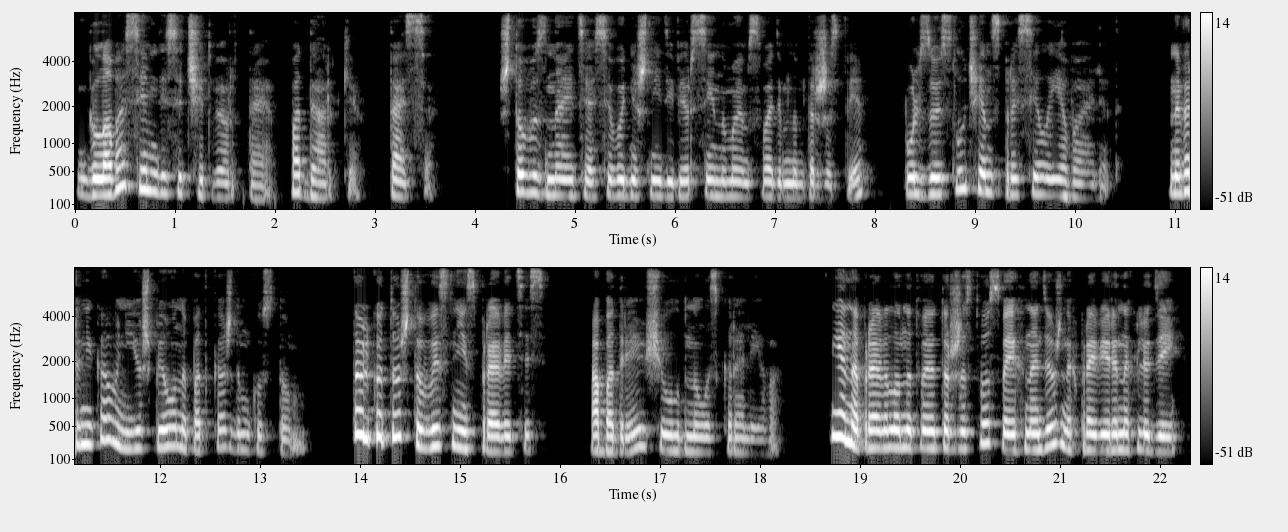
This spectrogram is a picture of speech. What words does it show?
Глава 74. Подарки. Тася. Что вы знаете о сегодняшней диверсии на моем свадебном торжестве? Пользуясь случаем, спросила я Вайлет. Наверняка у нее шпионы под каждым кустом. Только то, что вы с ней справитесь. Ободряюще улыбнулась королева. Я направила на твое торжество своих надежных проверенных людей.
